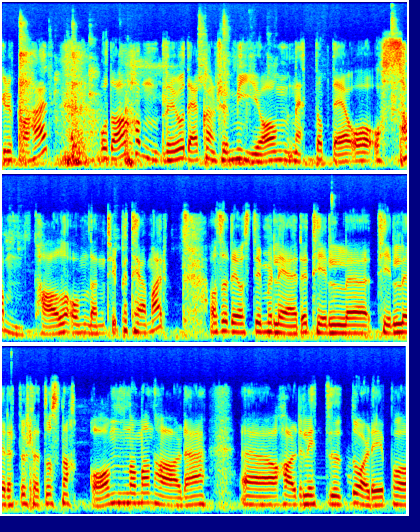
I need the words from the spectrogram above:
gruppa her. Og da handler jo det kanskje mye om nettopp det å, å samtale om den type temaer. Altså det å stimulere til, til rett og slett å snakke om når man har det, uh, har det litt dårlig på,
